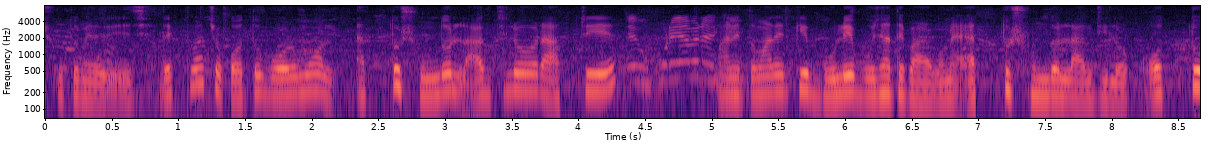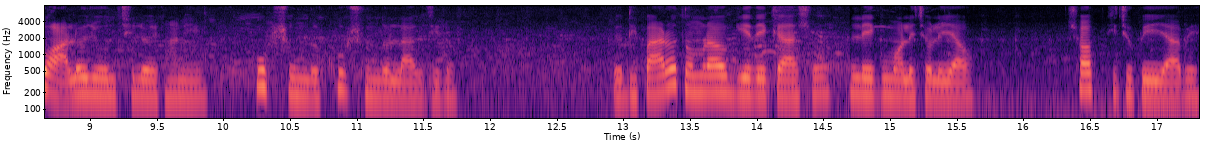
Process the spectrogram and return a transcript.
সুতো বেঁধে দিয়েছে। দেখতে পাচ্ছ কত বড় মল, এত সুন্দর লাগছিল রাত্রে। মানে তোমাদেরকে বলে বোঝাতে পারব না, এত সুন্দর লাগছিল, কত আলো জ্বলছিল এখানে। খুব সুন্দর খুব সুন্দর লাগছিল। যদি পারো, তোমরাও গিয়ে দেখে আসো, লেক মলে চলে যাও। সব কিছু পেয়ে যাবে।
